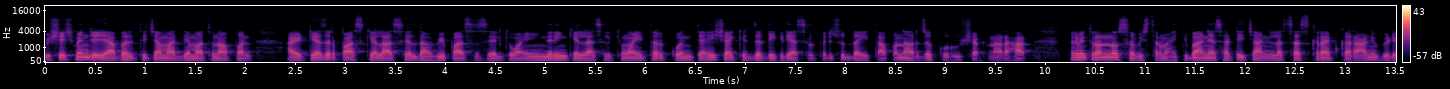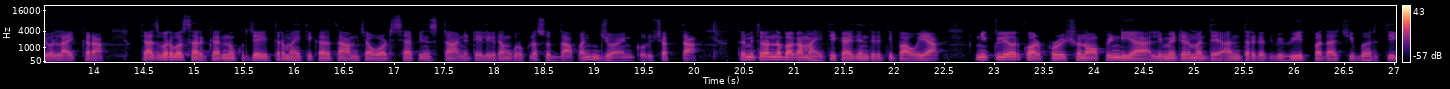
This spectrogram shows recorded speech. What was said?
विशेष म्हणजे या भरतीच्या माध्यमातून आपण आय टी आय जर पास केला असेल दहावी पास असेल किंवा इंजिनिअरिंग केलं असेल किंवा इतर कोणत्याही शाखेत जर डिग्री असेल तरीसुद्धा इथं आपण अर्ज करू शकणार आहात. तर मित्रांनो सविस्तर माहिती पाहण्यासाठी चॅनलला सबस्क्राईब करा आणि व्हिडिओ लाईक करा. त्याचबरोबर सरकारी नोकरीच्या इतर माहिती करता आमच्या व्हॉट्सॲप इन्स्टा आणि टेलिग्राम ग्रुपला सुद्धा आपण जॉईन करू शकता. तर मित्रांनो बघा माहिती काय देणार ती पाहूया. न्यूक्लिअर कॉर्पोरेशन ऑफ इंडिया लिमिटेडमध्ये अंतर्गत विविध पदाची भरती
